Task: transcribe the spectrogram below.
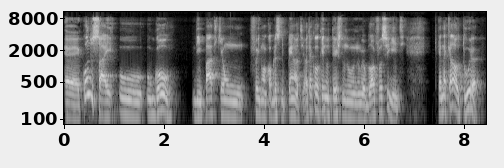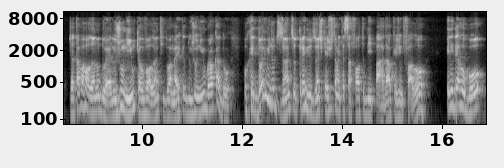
É, quando sai o, o gol de empate, que é um, foi uma cobrança de pênalti, eu até coloquei no texto no, no meu blog, foi o seguinte: que naquela altura já estava rolando o duelo o Juninho, que é o volante do América, do Juninho Brocador. Porque dois minutos antes, ou três minutos antes, que é justamente essa falta de Pardal que a gente falou, ele derrubou,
